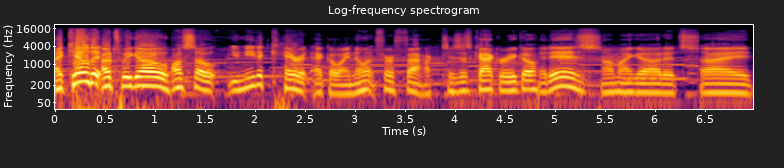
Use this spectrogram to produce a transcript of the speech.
I killed it! Out we go! Also, you need a carrot echo. I know it for a fact. Is this Kakariko? It is. Oh my god, it's... I...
